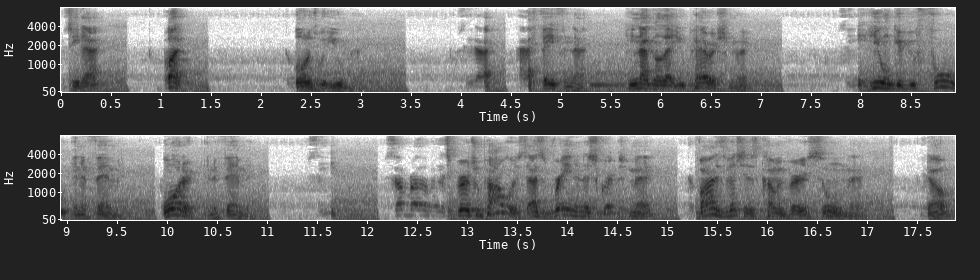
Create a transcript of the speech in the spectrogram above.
You see that? But the Lord is with you, man. You See that? Have faith in that. He's not gonna let you perish, man. He won't give you food in the famine, water in the famine. See, some brothers get spiritual powers. That's written in the scripts, man. Divine intervention is coming very soon, man. You know,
